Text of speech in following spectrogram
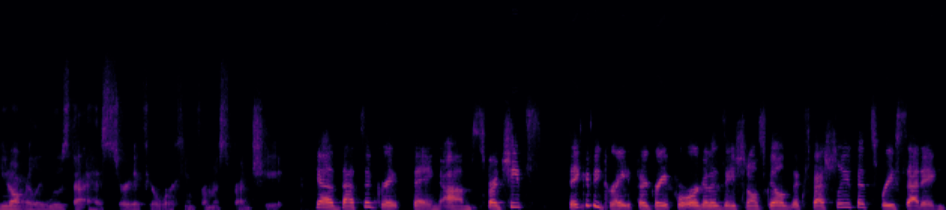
you don't really lose that history if you're working from a spreadsheet. Yeah, that's a great thing. Um, spreadsheets, they could be great. They're great for organizational skills, especially if it's resetting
